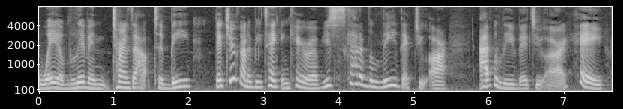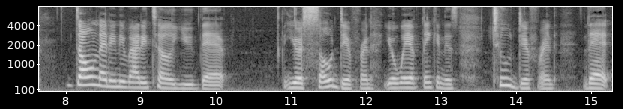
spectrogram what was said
way of living turns out to be, that you're going to be taken care of. You just got to believe that you are. I believe that you are. Hey, don't let anybody tell you that you're so different, your way of thinking is too different that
